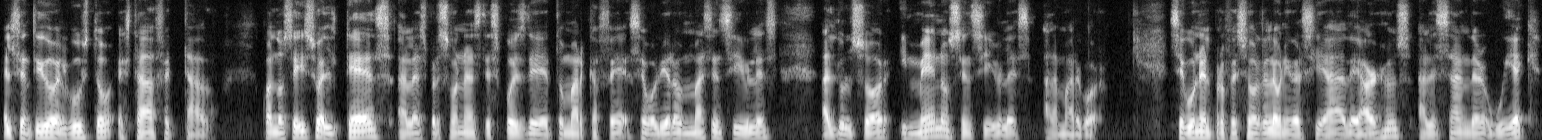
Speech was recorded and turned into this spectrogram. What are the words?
el sentido del gusto está afectado. Cuando se hizo el test a las personas después de tomar café, se volvieron más sensibles al dulzor y menos sensibles al amargor. Según el profesor de la Universidad de Aarhus, Alexander Wieck,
